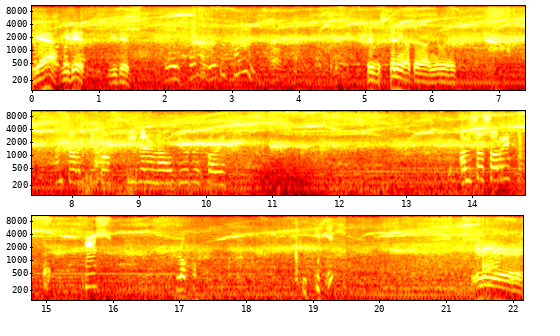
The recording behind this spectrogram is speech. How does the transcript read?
yeah, you did. You did. Hey, Sarah, where's the phone? It was sitting out there on your list. I'm sorry, people. You didn't know you were recording. I'm so sorry. He's loco. See you later.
